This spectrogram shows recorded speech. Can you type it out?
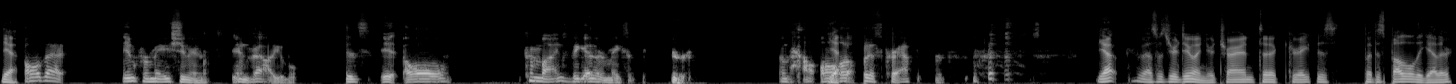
Yeah. all that information is invaluable. It's it all combines together and makes a picture of how all Yeah. of this craft works. Yep, that's what you're doing. You're trying to create this, put this puzzle together,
